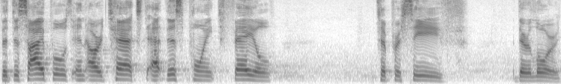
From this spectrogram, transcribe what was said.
The disciples in our text at this point fail to perceive their Lord.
